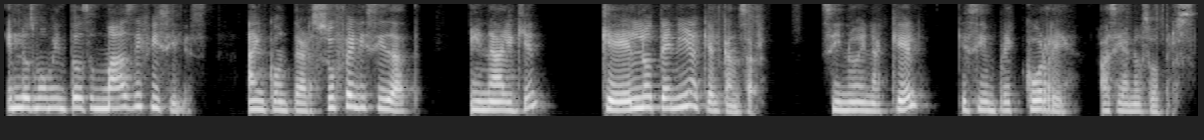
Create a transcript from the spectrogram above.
en los momentos más difíciles a encontrar su felicidad en alguien que él no tenía que alcanzar, sino en aquel que siempre corre hacia nosotros.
